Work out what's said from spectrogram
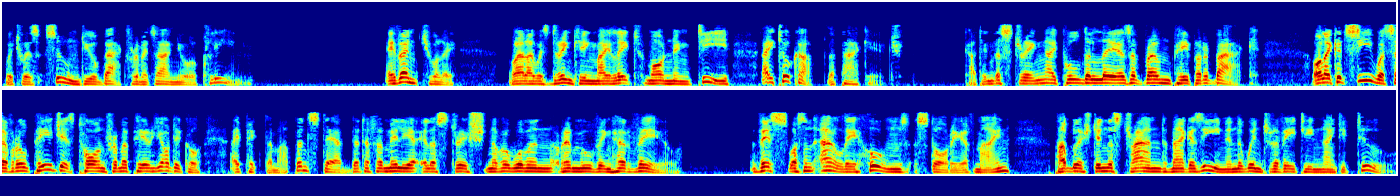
which was soon due back from its annual clean. Eventually, while I was drinking my late morning tea, I took up the package. Cutting the string, I pulled the layers of brown paper back. All I could see were several pages torn from a periodical. I picked them up and stared at a familiar illustration of a woman removing her veil. This was an early Holmes story of mine, published in the Strand magazine in the winter of 1892.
